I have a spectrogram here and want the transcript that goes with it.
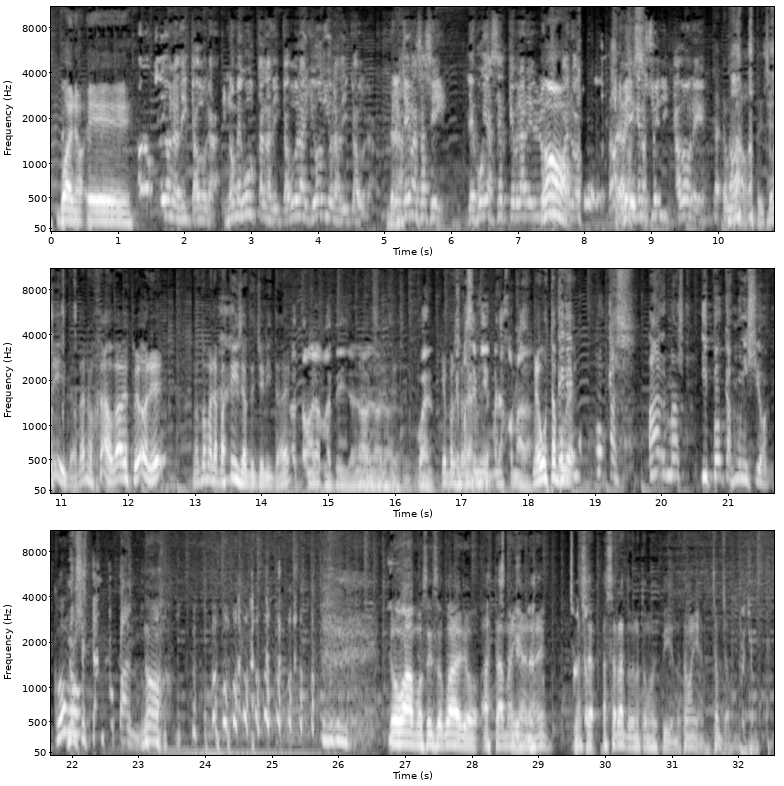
Bueno, eh, creo en las dictaduras. Y no me gustan las dictaduras y odio las dictaduras. Pero el tema es así. Les voy a hacer quebrar el lomo No. a palo a todos. Ves. que no soy dictador, eh. está enojado, Techerita, está enojado, cada vez peor, ¿eh? No toma la pastilla, Techerita, ¿eh? No toma la patilla. No, Sí, no, sí, no. sí, no. sí. Bueno, Qué que pasen ¿eh? bien. Buena jornada. Me gusta porque... Tenemos pocas armas y pocas municiones. ¿Cómo? Nos están topando. No. Nos vamos, Celso Cuadro. Hasta Sí, mañana, bien. ¿eh? Chau, Hace, chau. hace rato que nos estamos despidiendo. Hasta mañana. Chau, chau. Chau, chau.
